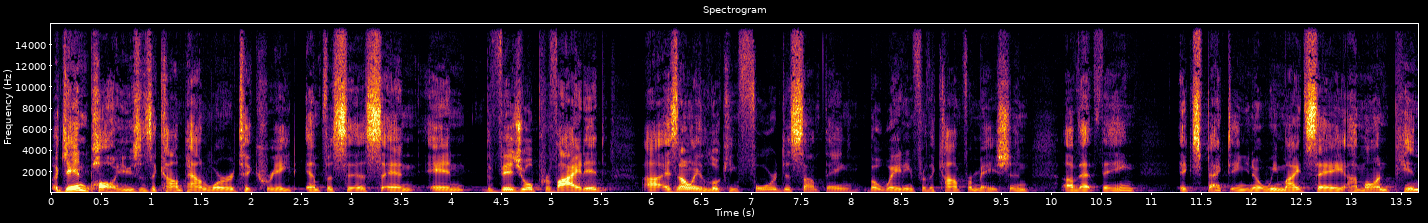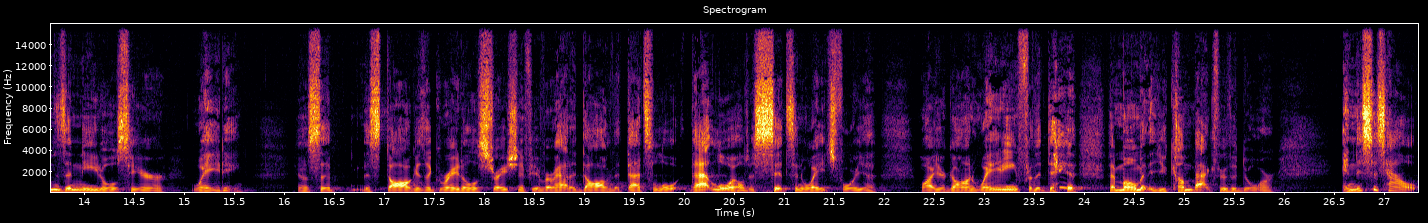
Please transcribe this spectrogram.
Again, Paul uses a compound word to create emphasis, and, and the visual provided uh, is not only looking forward to something, but waiting for the confirmation of that thing, expecting. You know, we might say, I'm on pins and needles here, waiting. You know, so this dog is a great illustration. If you've ever had a dog that that's lo- that loyal, just sits and waits for you while you're gone, waiting for the day, the moment that you come back through the door. And this is how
